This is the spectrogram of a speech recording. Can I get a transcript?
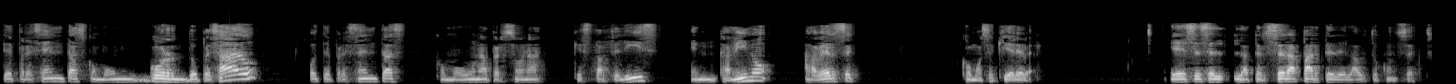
¿Te presentas como un gordo pesado o te presentas como una persona que está feliz en camino a verse como se quiere ver? Esa es la tercera parte del autoconcepto.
